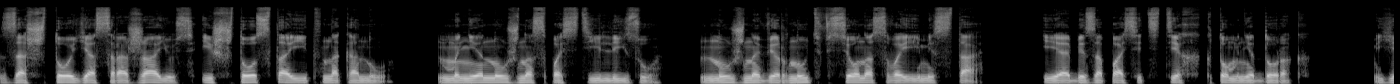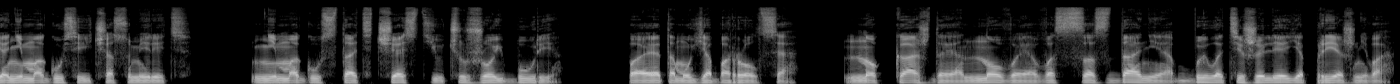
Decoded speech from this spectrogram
за что я сражаюсь и что стоит на кону. Мне нужно спасти Лизу, нужно вернуть все на свои места и обезопасить тех, кто мне дорог. Я не могу сейчас умереть, не могу стать частью чужой бури. Поэтому я боролся. Но каждое новое воссоздание было тяжелее прежнего.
